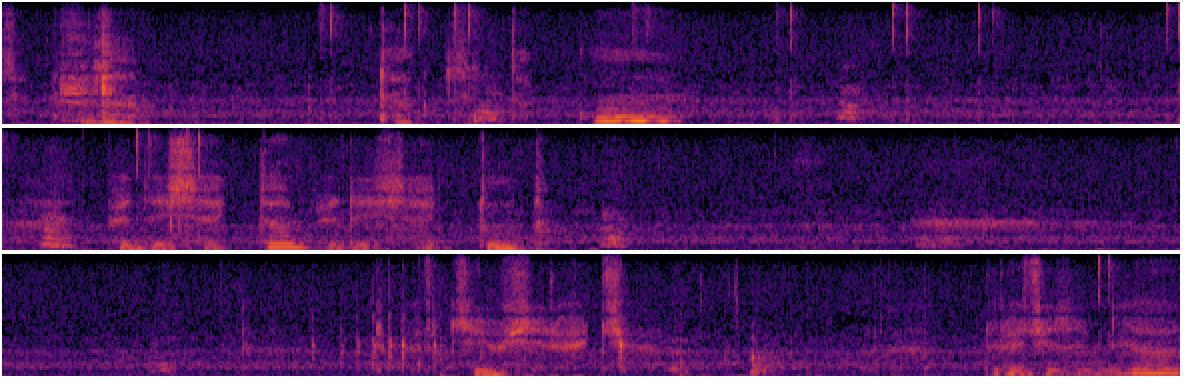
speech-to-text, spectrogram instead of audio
це туди. Так, це тако. 50 там, 50 тут. Тепер ці всі речі. До речі, земля.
